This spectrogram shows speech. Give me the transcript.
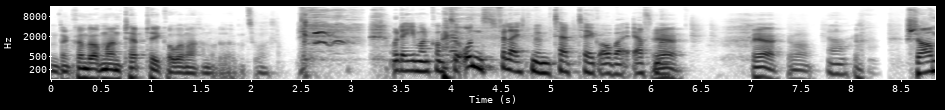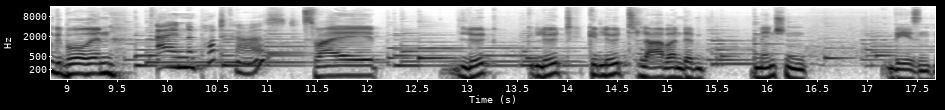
Und dann können wir auch mal einen Tap-Takeover machen oder irgend sowas. Oder jemand kommt zu uns, vielleicht mit dem Tap-Takeover erstmal. Ja. Ja, genau. Ja. Schaumgeboren, Ein Podcast. zwei löt, löt, gelöt labernde Menschenwesen.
